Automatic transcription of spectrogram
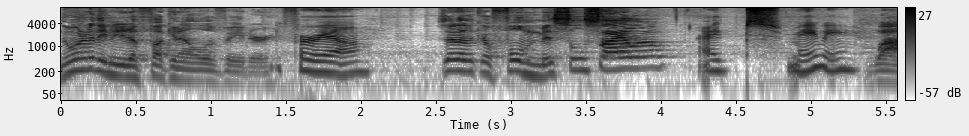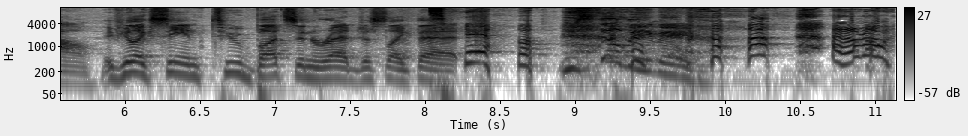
No wonder they need a fucking elevator. For real. Is that like a full missile silo? I maybe. Wow. If you like seeing two butts in red just like that, Yeah. you still beat me. I don't know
